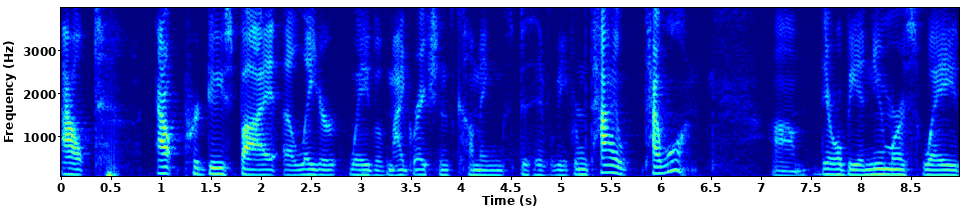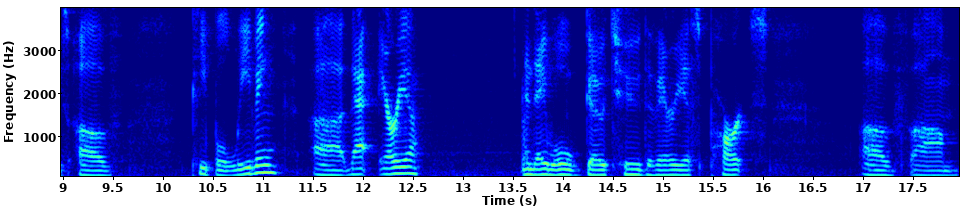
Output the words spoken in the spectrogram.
out outproduced by a later wave of migrations coming specifically from tai- Taiwan. Um, there will be a numerous waves of people leaving uh, that area, and they will go to the various parts of um,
